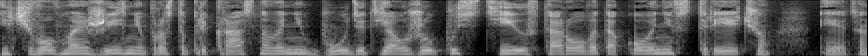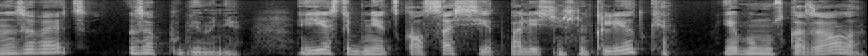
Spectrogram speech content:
Ничего в моей жизни просто прекрасного не будет, я уже упустил, второго такого не встречу. И это называется запугивание. И если бы мне это сказал сосед по лестничной клетке, я бы ему сказала,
